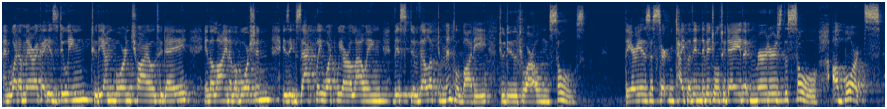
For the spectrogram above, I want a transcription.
And what America is doing to the unborn child today in the line of abortion is exactly what we are allowing this developed mental body to do to our own souls. There is a certain type of individual today that murders the soul, aborts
